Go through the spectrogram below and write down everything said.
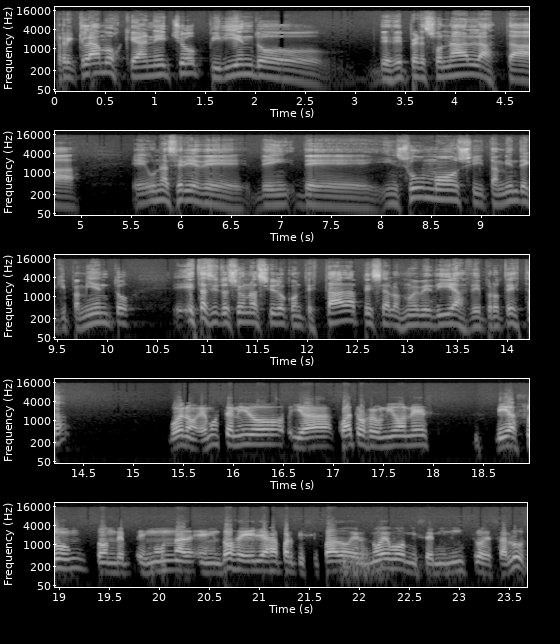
reclamos que han hecho pidiendo desde personal hasta eh, una serie de, insumos y también de equipamiento. ¿Esta situación no ha sido contestada pese a los nueve días de protesta? Bueno, hemos tenido ya cuatro reuniones vía Zoom, donde en, una, en dos de ellas ha participado el nuevo viceministro de Salud,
